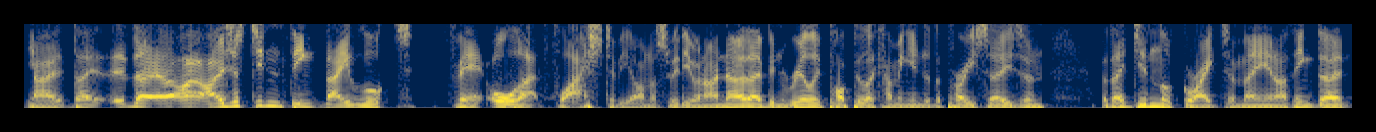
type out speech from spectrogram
you know, they, they I just didn't think they looked all that flash, to be honest with you. And I know they've been really popular coming into the preseason, but they didn't look great to me. And I think that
